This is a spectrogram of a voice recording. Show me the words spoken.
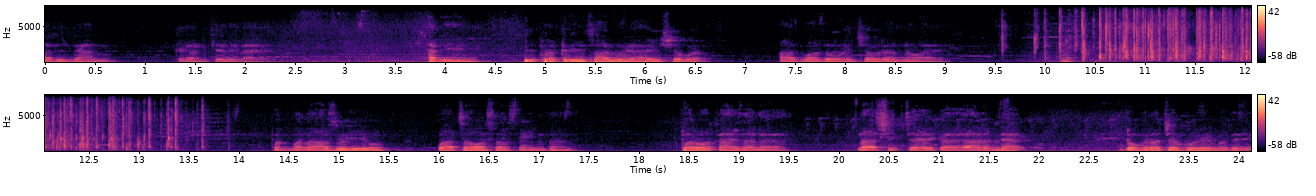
आणि ज्ञान ग्रहण केलेलं आहे. आणि ही प्रक्रिया चालू आहे आयुष्यभर. आज माझं वय चौऱ्याण्णव आहे. पण मला अजूनही वाचावं असं असेल परवा काय झालं? नाशिकच्या एका अरण्यात डोंगराच्या गुहेमध्ये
